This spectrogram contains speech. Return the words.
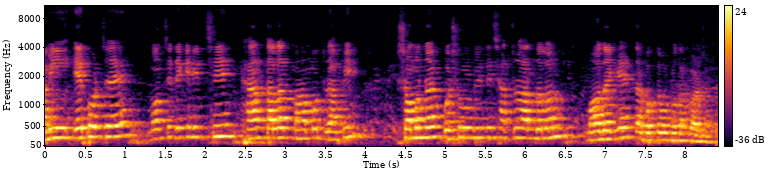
আমি এ পর্যায়ে মঞ্চে ডেকে নিচ্ছি খান তালাত মাহমুদ রাফি, সমন্বয়ক বৈষম্য ছাত্র আন্দোলন মহোদয়কে তার বক্তব্য প্রদান করার জন্য।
